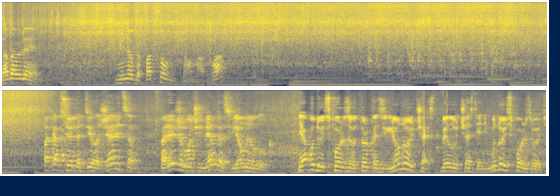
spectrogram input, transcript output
Добавляем немного подсолнечного масла. Пока все это дело жарится, порежем очень мелко зеленый лук. Я буду использовать только зеленую часть, белую часть я не буду использовать.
